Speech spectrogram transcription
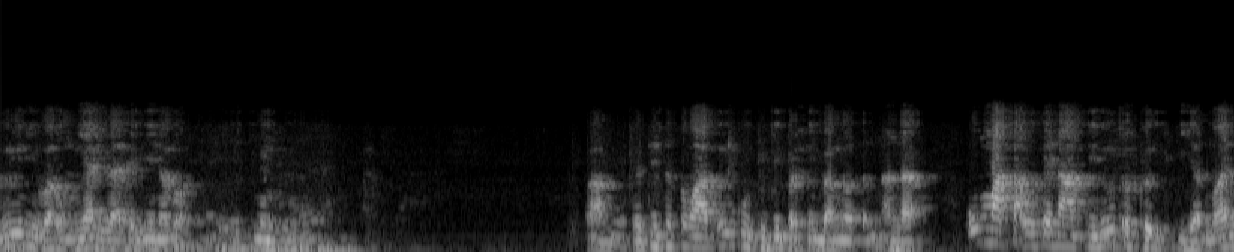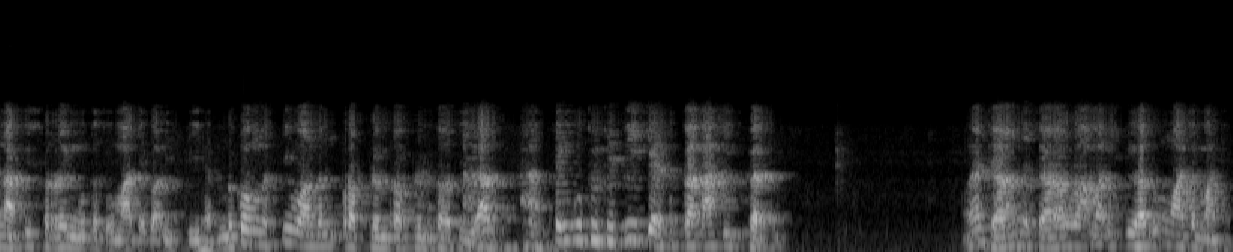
ini wa umya ila ini minggu. Paham ya? Jadi sesuatu itu kudu dipertimbangkan Anda umat sausé nabi itu terus do istihad. Mulai nabi sering mutus umat kok istihad. Mereka mesti wonten problem-problem sosial sing kudu dipikir sebab akibat. Mulai dalam sejarah ulama istihad itu macam-macam.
